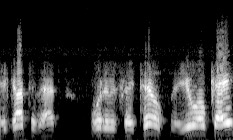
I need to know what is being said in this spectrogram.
he got to that, Woody would say, Till, are you okay?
